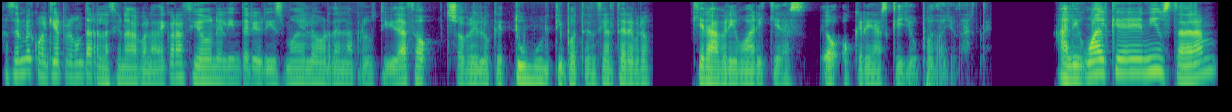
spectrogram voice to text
hacerme cualquier pregunta relacionada con la decoración, el interiorismo, el orden, la productividad o sobre lo que tu multipotencial cerebro quiera averiguar y quieras o, creas que yo puedo ayudarte. Al igual que en Instagram,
